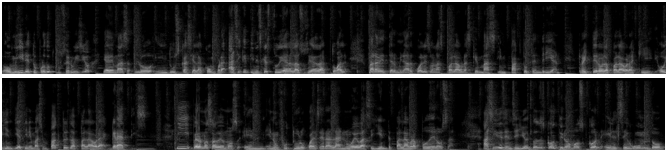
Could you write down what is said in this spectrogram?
o mire tu producto o servicio y además lo induzca hacia la compra. Así que tienes que estudiar a la sociedad actual para determinar cuáles son las palabras que más impacto tendrían. Reitero, la palabra que hoy en día tiene más impacto es la palabra gratis. Y, pero no sabemos en, un futuro cuál será la nueva siguiente palabra poderosa. Así de sencillo. Entonces continuamos con el segundo,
